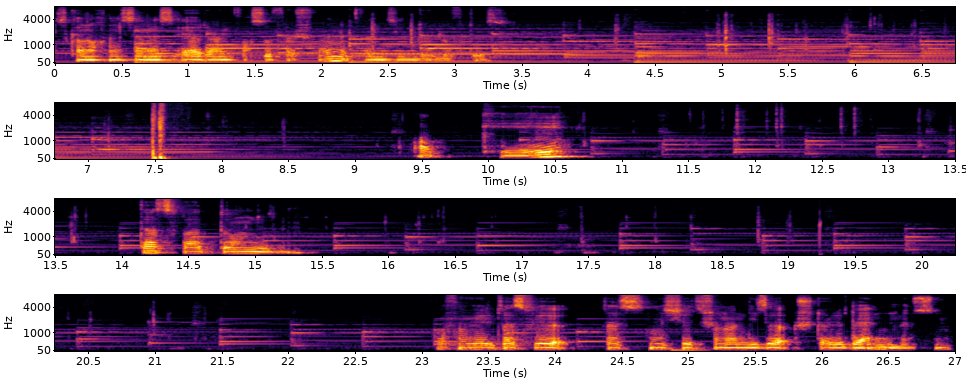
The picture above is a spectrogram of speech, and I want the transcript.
Es kann auch nicht sein, dass Erde einfach so verschwindet, wenn sie in der Luft ist. Okay. Das war dumm. Hoffen wir, dass wir das nicht jetzt schon an dieser Stelle beenden müssen.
